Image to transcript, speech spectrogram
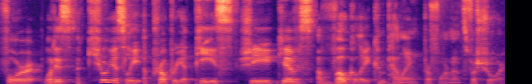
For what is a curiously appropriate piece, she gives a vocally compelling performance for sure.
